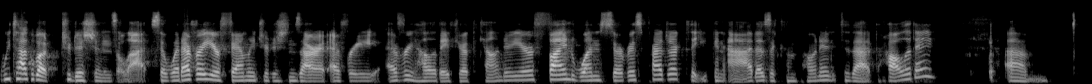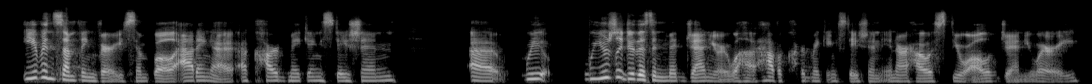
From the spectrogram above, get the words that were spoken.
we talk about traditions a lot. So whatever your family traditions are at every every holiday throughout the calendar year find one service project that you can add as a component to that holiday. Um, even something very simple adding a, a card making station. Uh, we we usually do this in mid-January. We'll have a card making station in our house through all of January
